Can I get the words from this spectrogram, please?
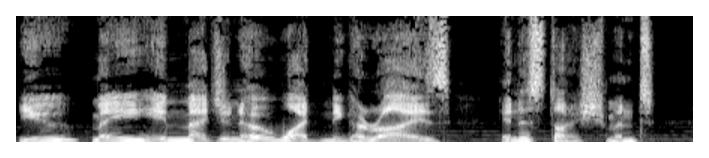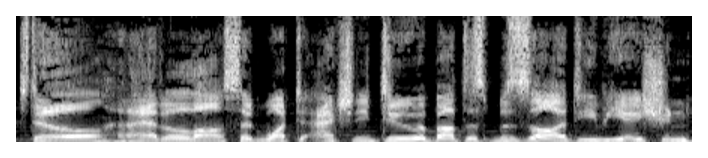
You may imagine her widening her eyes in astonishment. Still, at a loss at what to actually do about this bizarre deviation,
